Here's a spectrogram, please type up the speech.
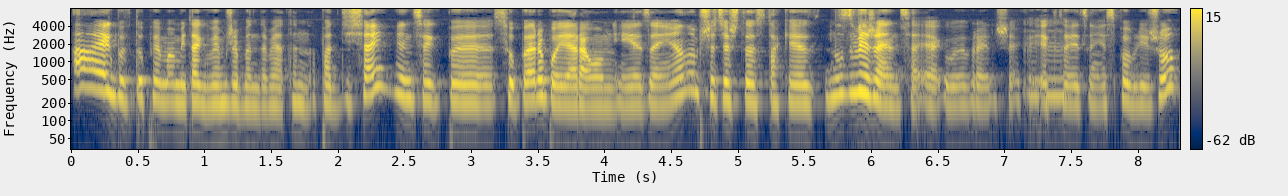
a jakby w dupie mam i tak wiem, że będę miała ten napad dzisiaj, więc jakby super, bo jarało mnie jedzenie. No przecież to jest takie, no zwierzęce jakby wręcz, jak, jak to mhm. jedzenie z pobliżu.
